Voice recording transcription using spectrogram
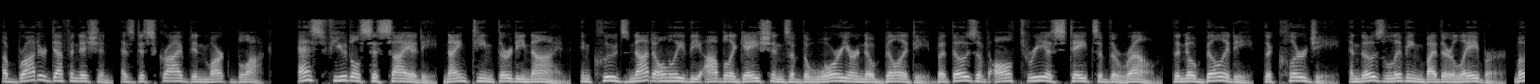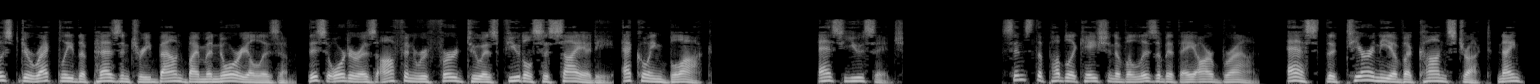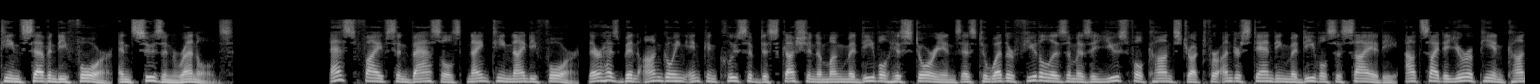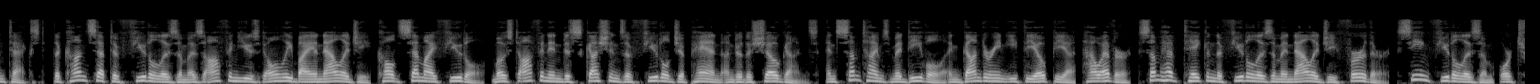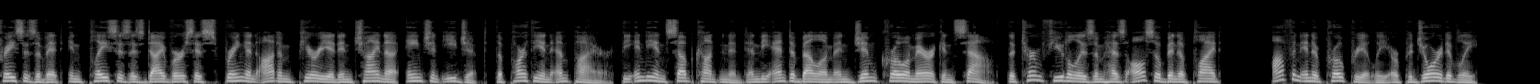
A broader definition, as described in Marc Bloch S feudal society 1939, includes not only the obligations of the warrior nobility but those of all three estates of the realm, the nobility, the clergy, and those living by their labor, most directly the peasantry bound by manorialism. This order is often referred to as feudal society, echoing Bloch's usage. Since the publication of Elizabeth A. R. Brown S. The Tyranny of a Construct 1974 and Susan Reynolds' S. Fiefs and Vassals 1994. .There has been ongoing inconclusive discussion among medieval historians as to whether feudalism is a useful construct for understanding medieval society. Outside a European context, the concept of feudalism is often used only by analogy called semi-feudal, most often in discussions of feudal Japan under the shoguns, and sometimes medieval and Gondarine Ethiopia. However, some have taken the feudalism analogy further, seeing feudalism or traces of it in places as diverse as Spring and Autumn period in China, ancient Egypt, the Parthian Empire, the Indian subcontinent, and the antebellum and Jim Crow American South. The term feudalism has also been applied often inappropriately or pejoratively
